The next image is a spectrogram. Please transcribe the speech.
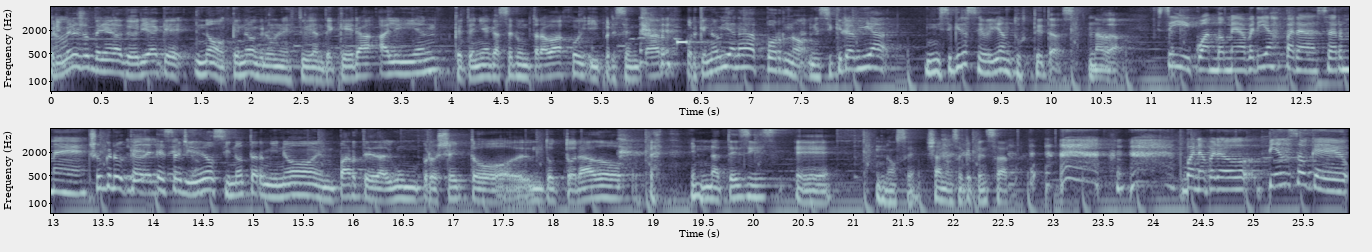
primero yo tenía la teoría que no, que no que era un estudiante, que era alguien que tenía que hacer un trabajo y presentar, porque no había nada porno, ni siquiera había, ni siquiera se veían tus tetas, nada. Sí, cuando me abrías para hacerme. Yo creo que ese pecho. video, si no terminó en parte de algún proyecto, de un doctorado, en una tesis, eh, no sé, ya no sé qué pensar. Bueno, pero pienso que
